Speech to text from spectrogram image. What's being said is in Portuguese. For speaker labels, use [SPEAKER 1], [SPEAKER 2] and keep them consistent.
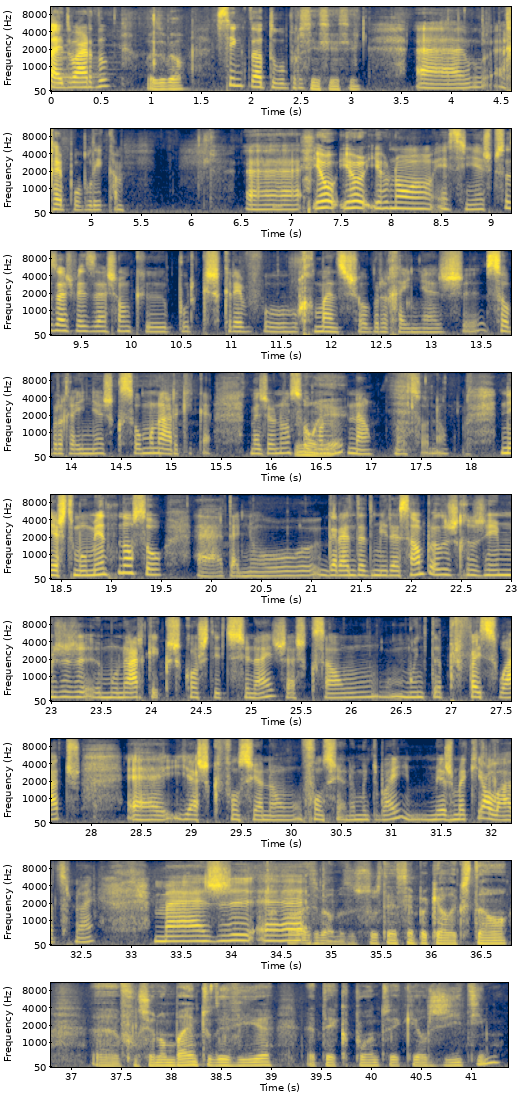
[SPEAKER 1] Olá, Eduardo.
[SPEAKER 2] Olá, Isabel.
[SPEAKER 1] 5 de outubro.
[SPEAKER 2] Sim, sim, sim.
[SPEAKER 1] Uh, a República. Uh, eu, eu, eu não. É assim, as pessoas às vezes acham que porque escrevo romances sobre rainhas, sobre rainhas que sou monárquica, mas eu não sou.
[SPEAKER 2] Não, é?
[SPEAKER 1] não, não sou, não. Neste momento não sou. Uh, tenho grande admiração pelos regimes monárquicos constitucionais, acho que são muito aperfeiçoados uh, e acho que funcionam, funcionam muito bem, mesmo aqui ao lado, não é? Mas.
[SPEAKER 2] Ah, Isabel, mas as pessoas têm sempre aquela questão uh, funcionam bem, todavia, até que ponto é que é legítimo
